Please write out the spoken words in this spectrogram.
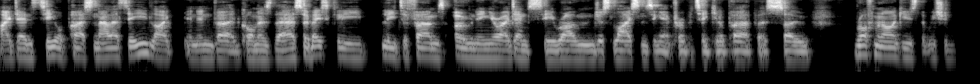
identity or personality, like in inverted commas there. So basically lead to firms owning your identity rather than just licensing it for a particular purpose. So Rothman argues that we should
